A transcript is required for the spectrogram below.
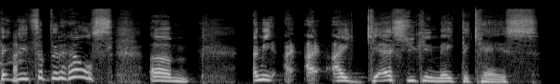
They need something else. Um, I mean, I, I, I guess you can make the case.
